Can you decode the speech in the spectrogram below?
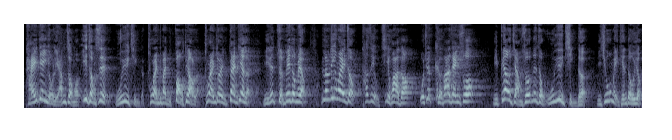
台电有两种哦，一种是无预警的，突然就把你爆掉了，突然就让你断电了，你连准备都没有。那另外一种，它是有计划的哦。我觉得可怕在于说，你不要讲说那种无预警的，你几乎每天都有，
